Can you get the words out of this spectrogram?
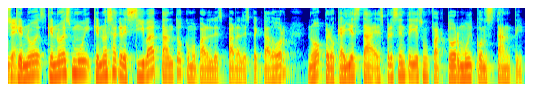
Sí. Que no, es, que no es muy, que no es agresiva tanto como para el, para el espectador, ¿no? Pero que ahí está, es presente y es un factor muy constante.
